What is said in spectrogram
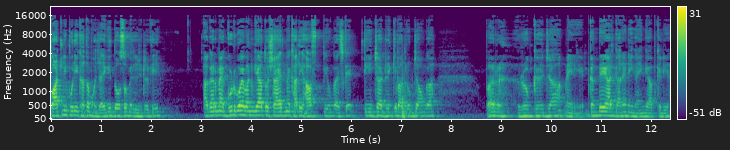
बाटली पूरी ख़त्म हो जाएगी 200 मिलीलीटर की। अगर मैं गुड बॉय बन गया तो शायद मैं खाली हाफ़ पीऊँगा इसके। तीन चार ड्रिंक के बाद रुक जाऊँगा। पर रुक जा, नहीं गंदे आज गाने नहीं गाएँगे आपके लिए।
